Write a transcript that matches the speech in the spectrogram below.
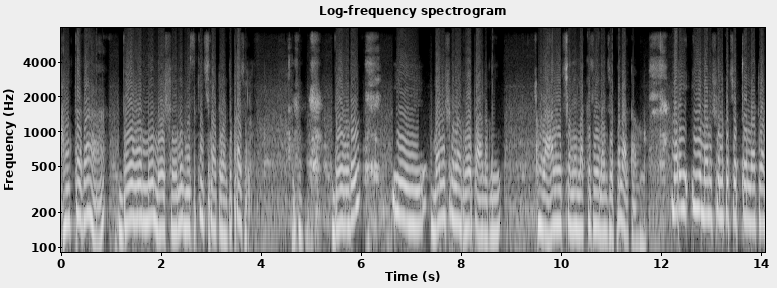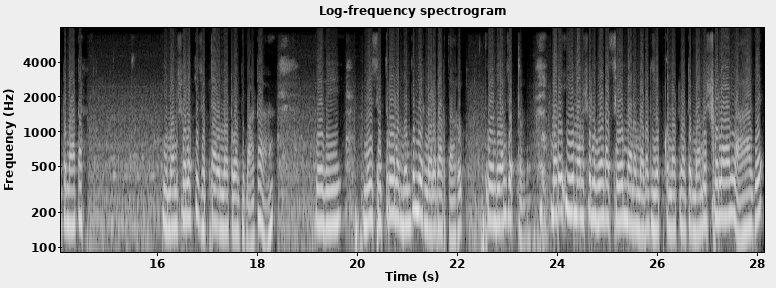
అంతగా దేవుణ్ణి మోషేని విసిగించినటువంటి ప్రజలు. దేవుడు ఈ మనుషుల రూపాలని వాళ్ళ ఆలోచనని లెక్క చేయాలని చెప్పని అంటా ఉన్నాం. మరి ఈ మనుషులకు చెప్తున్నటువంటి మాట? ఈ మనుషులకి చెప్తా ఉన్నటువంటి మాట ఏది? మీ శత్రువుల ముందు మీరు నిలబడతారు. పోండి అని చెప్తుండు. మరి ఈ మనుషులు కూడా సేమ్ మనం మొదట చెప్పుకున్నటువంటి మనుషుల లాగే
